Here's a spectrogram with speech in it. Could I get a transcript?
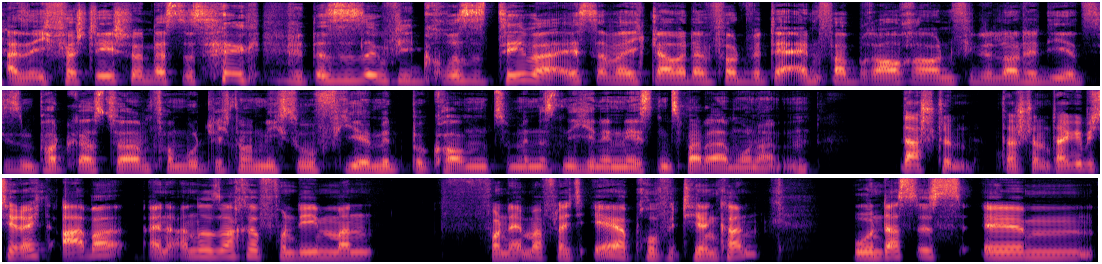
Also ich verstehe schon, dass das, dass es irgendwie ein großes Thema ist, aber ich glaube, davon wird der Endverbraucher und viele Leute, die jetzt diesen Podcast hören, vermutlich noch nicht so viel mitbekommen, zumindest nicht in den nächsten zwei, drei Monaten. Das stimmt, das stimmt. Da gebe ich dir recht. Aber eine andere Sache, von dem man, von der man vielleicht eher profitieren kann, und das ist ähm,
